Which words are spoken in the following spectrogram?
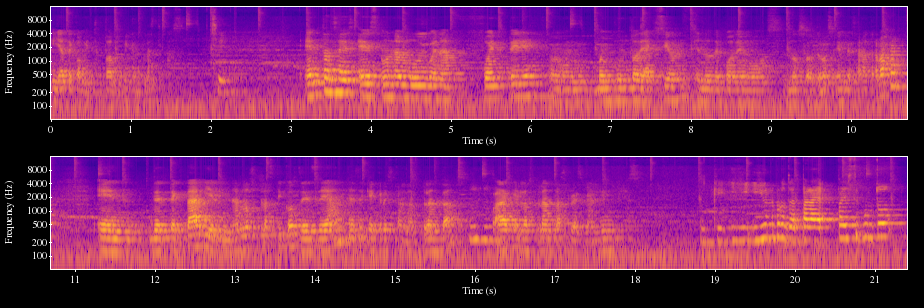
y ya te comiste todos los microplásticos. Sí. Entonces es una muy buena fuente, un buen punto de acción en donde podemos nosotros empezar a trabajar en detectar y eliminar los plásticos desde antes de que crezcan las plantas uh -huh. para que las plantas crezcan limpias. Ok, y, y una pregunta, para, para este punto,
